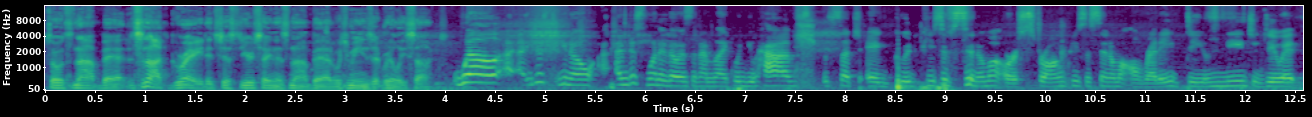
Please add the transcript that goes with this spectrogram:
So it's not bad. It's not great. It's just you're saying it's not bad, which means it really sucks. Well, I just, you know, I'm just one of those that I'm like, when you have such a good piece of cinema or a strong piece of cinema already, do you need to do it?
